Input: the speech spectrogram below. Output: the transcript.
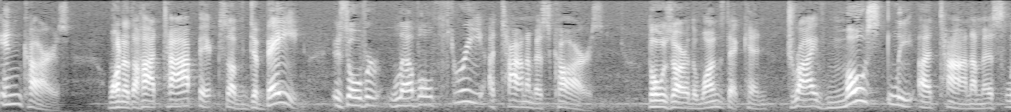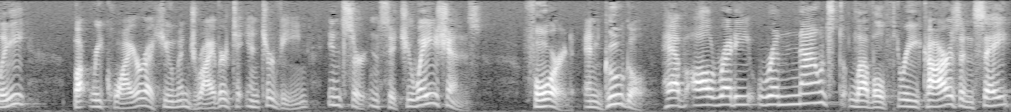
in cars. One of the hot topics of debate is over level 3 autonomous cars. Those are the ones that can drive mostly autonomously but require a human driver to intervene in certain situations. Ford and Google have already renounced level 3 cars and say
